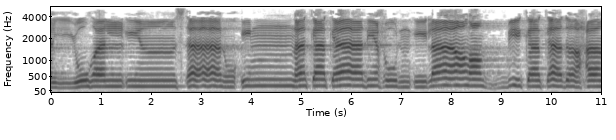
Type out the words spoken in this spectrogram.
أيها الإنسان إنك كادح إلى ربك ربك كدحا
